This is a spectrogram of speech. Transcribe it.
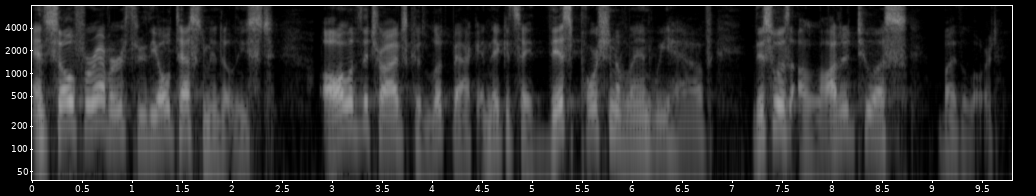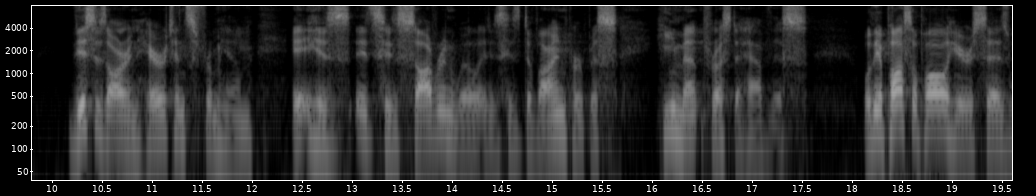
And so, forever, through the Old Testament at least, all of the tribes could look back and they could say, This portion of land we have, this was allotted to us by the Lord. This is our inheritance from Him. It is, it's His sovereign will, it is His divine purpose. He meant for us to have this. Well, the Apostle Paul here says,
